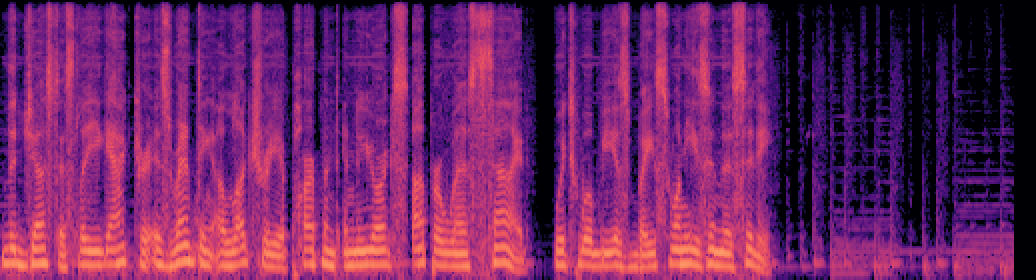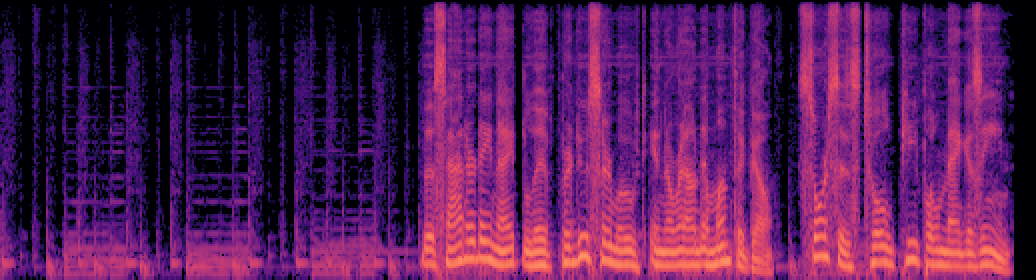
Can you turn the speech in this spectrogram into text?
The Justice League actor is renting a luxury apartment in New York's Upper West Side, which will be his base when he's in the city. The Saturday Night Live producer moved in around a month ago, sources told People magazine.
